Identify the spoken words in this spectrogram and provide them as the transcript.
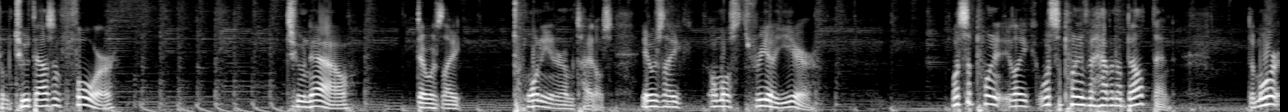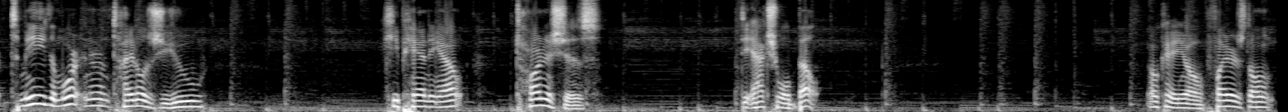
from 2004 to now, there was like 20 interim titles. It was like almost three a year. What's the point? Like, what's the point of having a belt then? The more, to me, the more interim titles you keep handing out tarnishes the actual belt. Okay, you know, fighters don't,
